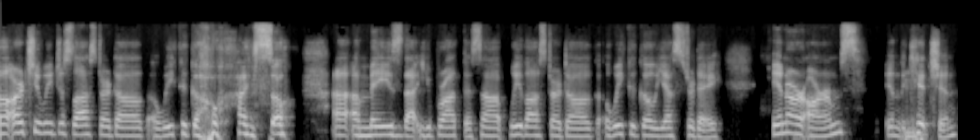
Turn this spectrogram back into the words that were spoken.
Well, Archie, we just lost our dog a week ago. I'm so uh, amazed that you brought this up. We lost our dog a week ago yesterday in our arms in the mm. kitchen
